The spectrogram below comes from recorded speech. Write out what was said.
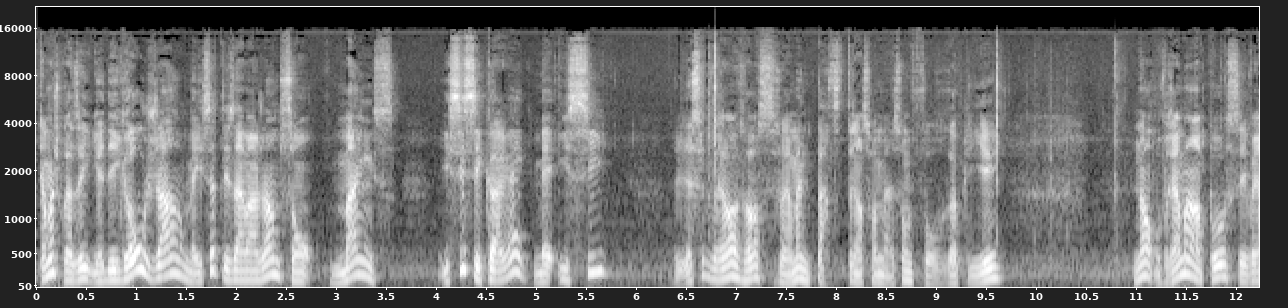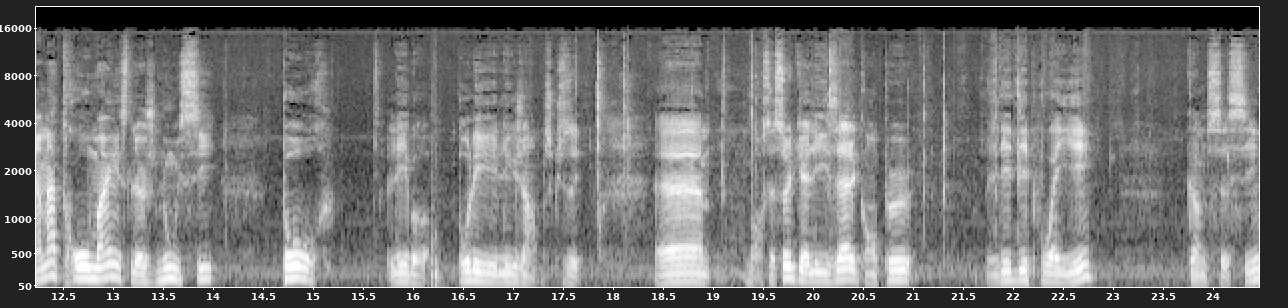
comment je pourrais dire, il y a des grosses jambes, mais ici, les avant-jambes sont minces. Ici, c'est correct, mais ici, j'essaie de vraiment savoir si c'est vraiment une partie de transformation qu'il faut replier. Non, vraiment pas. C'est vraiment trop mince le genou ici pour les bras, pour les, jambes, excusez. Euh, bon, c'est sûr que les ailes qu'on peut les déployer comme ceci.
